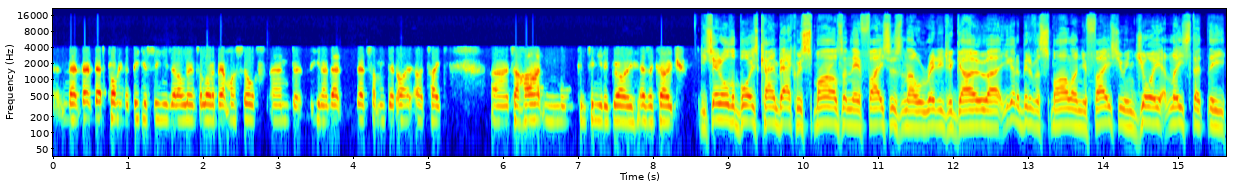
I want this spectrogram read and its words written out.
and that, that, that's probably the biggest thing is that I learned a lot about myself, and uh, you know that that's something that I, I take uh, to heart and will continue to grow as a coach. You said all the boys came back with smiles on their faces and they were ready to go. Uh, you got a bit of a smile on your face. You enjoy at least that the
